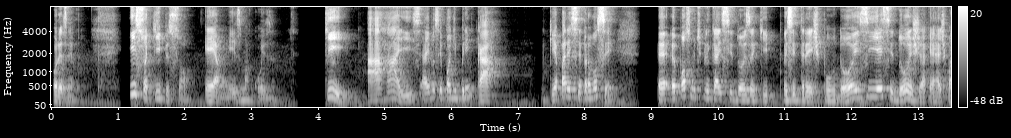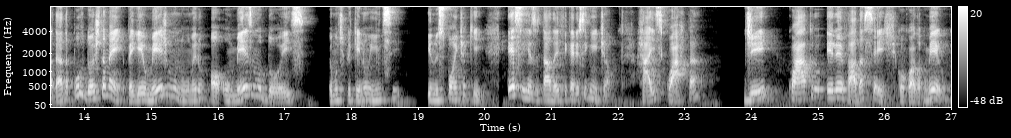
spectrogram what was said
por exemplo. Isso aqui, pessoal, é a mesma coisa que a raiz, aí você pode brincar, o que aparecer para você. É, eu posso multiplicar esse 2 aqui, esse 3 por 2 e esse 2, já que é raiz quadrada, por 2 também. Peguei o mesmo número, ó, o mesmo 2, eu multipliquei no índice e no expoente aqui. Esse resultado aí ficaria o seguinte, ó, raiz quarta de 4 elevado a 6. Concorda comigo?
